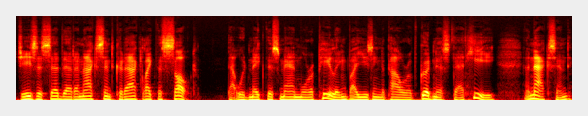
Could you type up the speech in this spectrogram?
Jesus said that Anaxand could act like the salt that would make this man more appealing by using the power of goodness that he, Anaxand,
